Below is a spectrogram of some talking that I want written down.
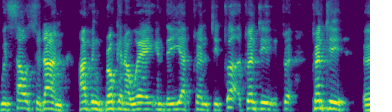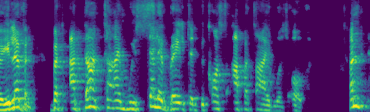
with South Sudan having broken away in the year 2012, 20, 2011. Uh, but at that time, we celebrated because apartheid was over. And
